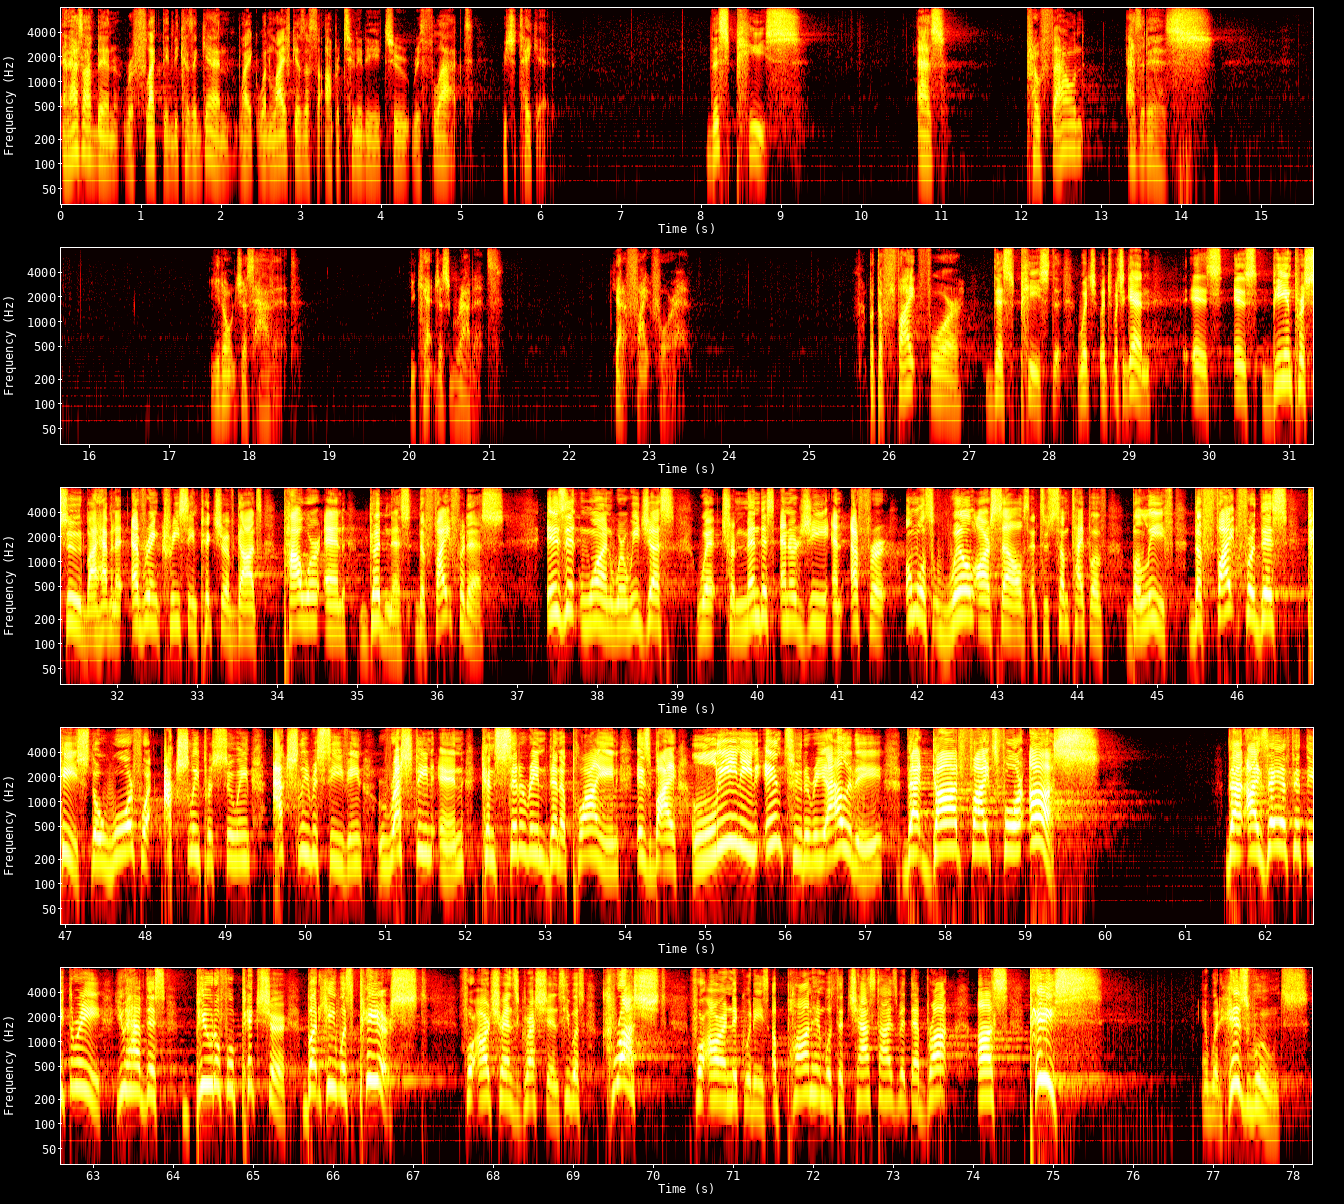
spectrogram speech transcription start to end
And as I've been reflecting, because again, like when life gives us the opportunity to reflect, we should take it. This peace, as profound as it is, you don't just have it. You can't just grab it. You got to fight for it. But the fight for this peace, which, which, which again is, is being pursued by having an ever increasing picture of God's power and goodness, the fight for this isn't one where we just, with tremendous energy and effort, almost will ourselves into some type of belief. The fight for this peace, the war for actually pursuing, actually receiving, resting in, considering, then applying, is by leaning into the reality that God fights for us. That Isaiah 53, you have this beautiful picture, but he was pierced for our transgressions, he was crushed for our iniquities. Upon him was the chastisement that brought us peace. And with his wounds,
